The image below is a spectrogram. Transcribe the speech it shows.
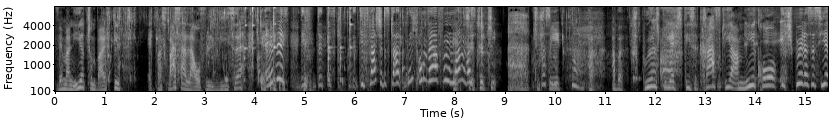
wenn man hier zum Beispiel etwas Wasser laufen ließe. Elvis, die, das, die Flasche, das Glas, nicht umwerfen, Mann. Was? Zu, zu, ah, zu spät. Ah, aber spürst du jetzt diese Kraft hier am Mikro? Ich spüre, dass es hier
